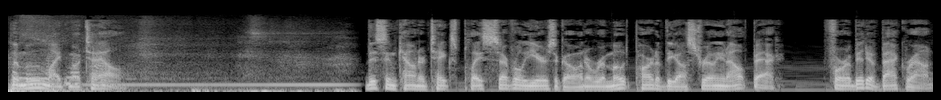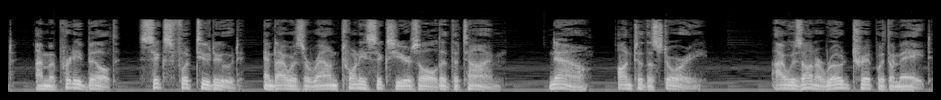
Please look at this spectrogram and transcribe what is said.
The Moonlight Motel. This encounter takes place several years ago in a remote part of the Australian outback. For a bit of background, I'm a pretty built, 6 foot 2 dude, and I was around 26 years old at the time. Now, on to the story. I was on a road trip with a mate,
